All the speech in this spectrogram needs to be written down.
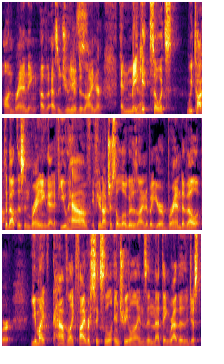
on branding of as a junior Yes. designer and make Yeah. it so it's we talked about this in branding that if you have if you're not just a logo designer but you're a brand developer you might have like five or six little entry lines in that thing rather than just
